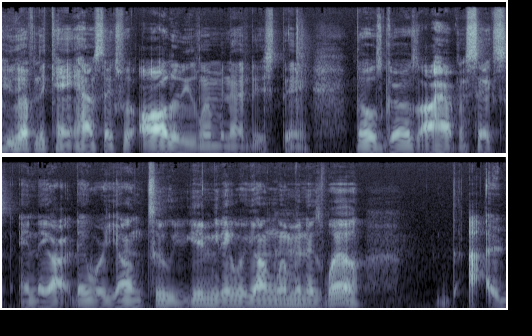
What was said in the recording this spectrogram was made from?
Hugh Hefner can't have sex with all of these women at this thing. Those girls are having sex, and they are they were young too. You get me? They were young mm-hmm. women as well. I,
